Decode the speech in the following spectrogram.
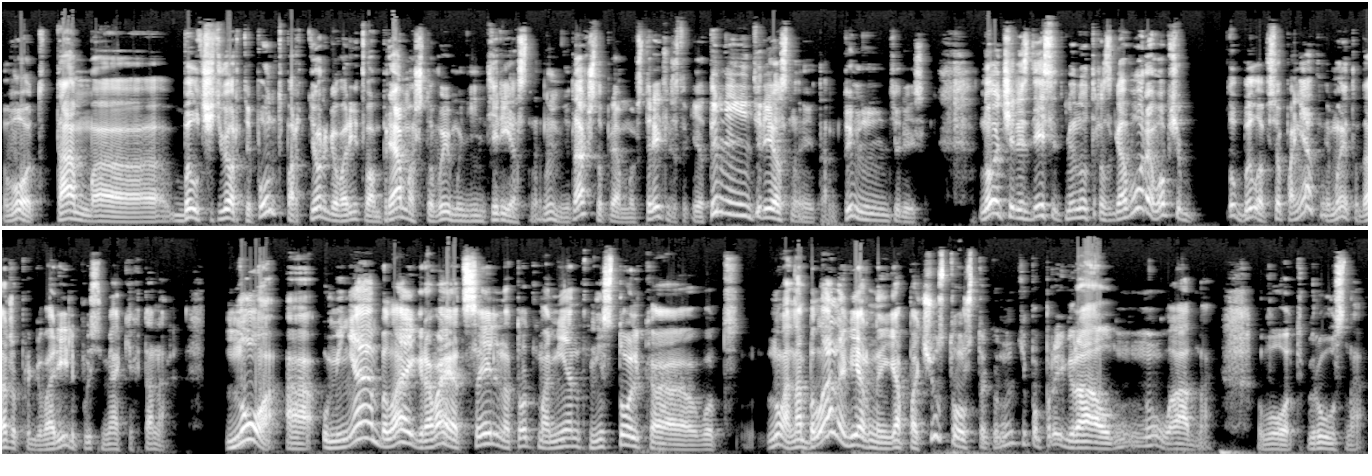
Вот, там э, был четвертый пункт, партнер говорит вам прямо, что вы ему не интересны. Ну, не так, что прямо мы встретились такие, ты мне не интересный, и там, ты мне не интересен. Но через 10 минут разговора, в общем, ну, было все понятно, и мы это даже проговорили, пусть в мягких тонах. Но а, у меня была игровая цель на тот момент не столько вот, ну она была, наверное, я почувствовал, что ну типа проиграл, ну ладно, вот грустно.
